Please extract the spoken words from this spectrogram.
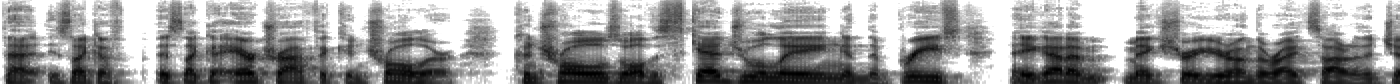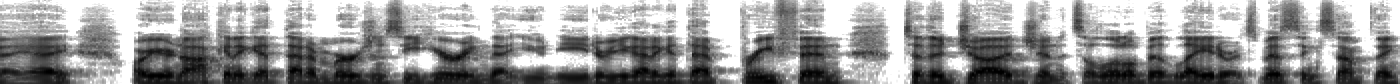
that is like a it's like an air traffic controller controls all the scheduling and the briefs now you got to make sure you're on the right side of the JA or you're not going to get that emergency hearing that you need or you got to get that brief in to the judge and it's a little bit later it's missing something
